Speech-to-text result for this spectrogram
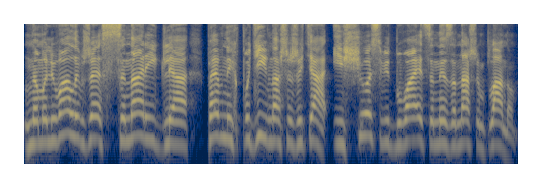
намалювали вже сценарій для певних подій в наше життя, і щось відбувається не за нашим планом.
